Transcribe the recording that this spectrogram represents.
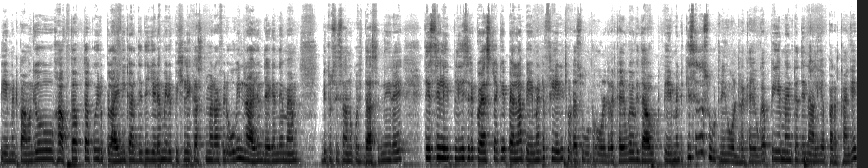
ਪੇਮੈਂਟ ਪਾਵਾਂਗੇ। ਉਹ ਹਫਤਾ ਹਫਤਾ ਕੋਈ ਰਿਪਲਾਈ ਨਹੀਂ ਕਰਦੇ ਤੇ ਜਿਹੜੇ ਮੇਰੇ ਪਿਛਲੇ ਕਸਟਮਰ ਆ, ਫਿਰ ਉਹ ਵੀ ਨਾਰਾਜ਼ ਹੁੰਦੇ ਆ, ਕਹਿੰਦੇ ਮੈਮ ਵੀ ਤੁਸੀਂ ਸਾਨੂੰ ਕੁਝ ਦੱਸ ਨਹੀਂ ਰਹੇ। ਤੇ ਇਸੇ ਲਈ ਪਲੀਜ਼ ਰਿਕੁਐਸਟ ਹੈ ਕਿ ਪਹਿਲਾਂ ਪੇਮੈਂਟ ਫੇਰ ਹੀ ਤੁਹਾਡਾ ਸੂਟ ਹੋਲਡ ਰੱਖਿਆ ਜਾਊਗਾ। ਵਿਦਆਊਟ ਪੇਮੈਂਟ ਕਿਸੇ ਦਾ ਸੂਟ ਨਹੀਂ ਹੋਲਡ ਰੱਖਿਆ ਜਾਊਗਾ। ਪੇਮੈਂਟ ਦੇ ਨਾਲ ਹੀ ਆਪਾਂ ਰੱਖਾਂਗੇ।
